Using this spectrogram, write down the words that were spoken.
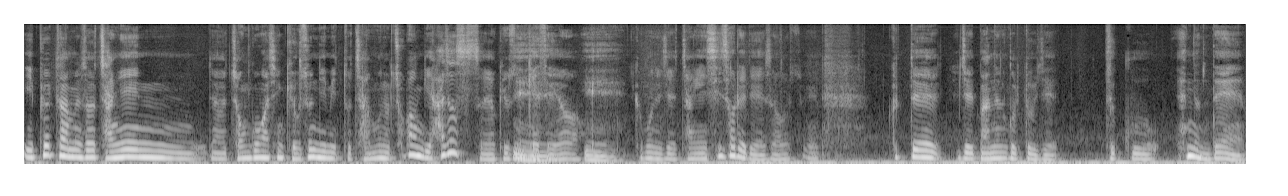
이 프로젝트 하면서 장애인 전공하신 교수님이 또 자문을 초반기 하셨었어요. 교수님 예. 계세요. 예. 그분 이제 장애인 시설에 대해서 그때 이제 많은 걸 또 이제 듣고 했는데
